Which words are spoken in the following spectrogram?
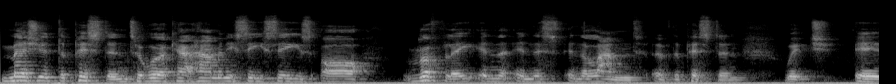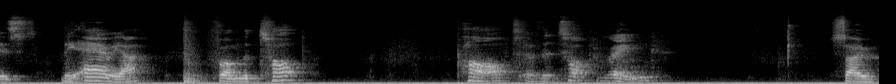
measured the piston to work out how many cc's are roughly in the in this in the land of the piston which is the area from the top part of the top ring. So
